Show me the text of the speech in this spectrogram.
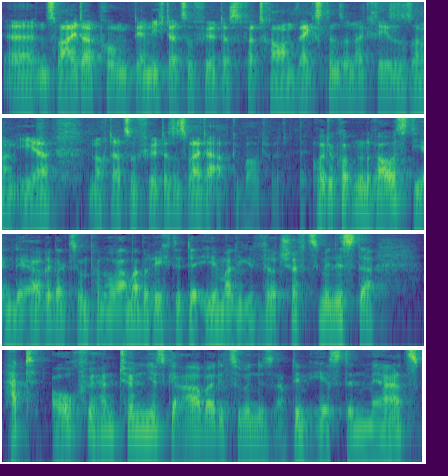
äh, ein zweiter Punkt, der nicht dazu führt, dass Vertrauen wächst in so einer Krise, sondern eher noch dazu führt, dass es weiter abgebaut wird. Heute kommt nun raus, die NDR-Redaktion Panorama berichtet, der ehemalige Wirtschaftsminister hat auch für Herrn Tönnies gearbeitet, zumindest ab dem 1. März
